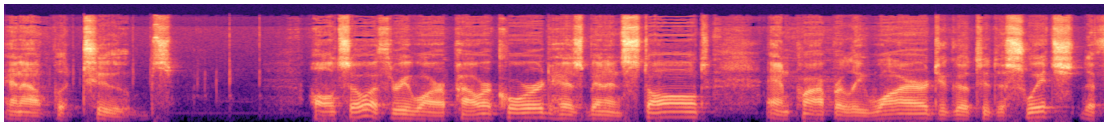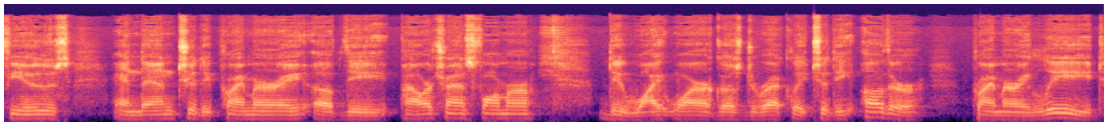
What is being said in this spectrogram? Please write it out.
and output tubes. Also, a three-wire power cord has been installed and properly wired to go through the switch, the fuse, and then to the primary of the power transformer. The white wire goes directly to the other primary lead.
